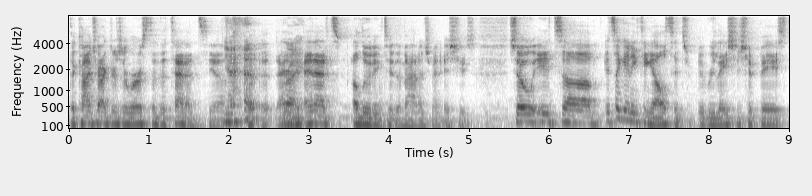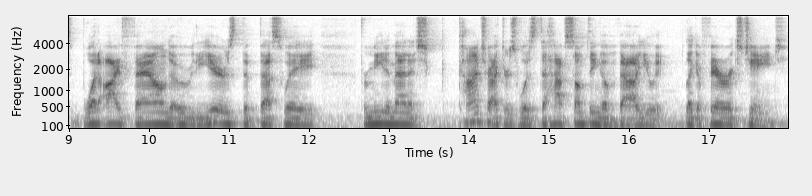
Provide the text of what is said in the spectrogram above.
the contractors are worse than the tenants, you know, Yeah, and, right. and that's alluding to the management issues. So it's um, it's like anything else. It's relationship based. What I found over the years, the best way for me to manage contractors was to have something of value, like a fair exchange.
